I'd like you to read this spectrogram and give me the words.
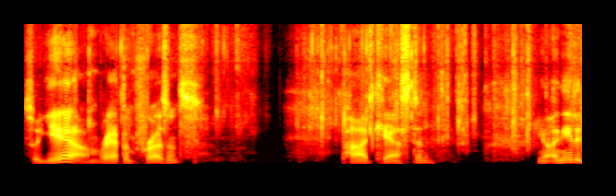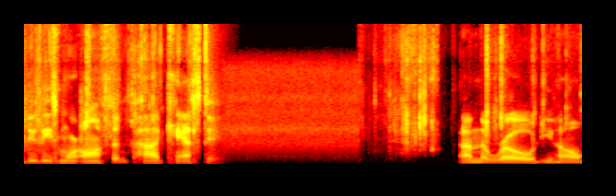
so yeah, I'm wrapping presents, podcasting. You know, I need to do these more often. Podcasting on the road, you know,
